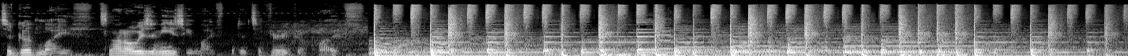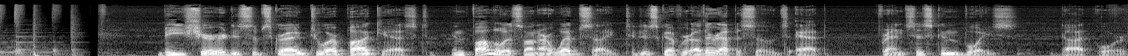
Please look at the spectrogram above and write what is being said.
It's a good life. It's not always an easy life, but it's a very good life. Be sure to subscribe to our podcast and follow us on our website to discover other episodes at franciscanvoice.org.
